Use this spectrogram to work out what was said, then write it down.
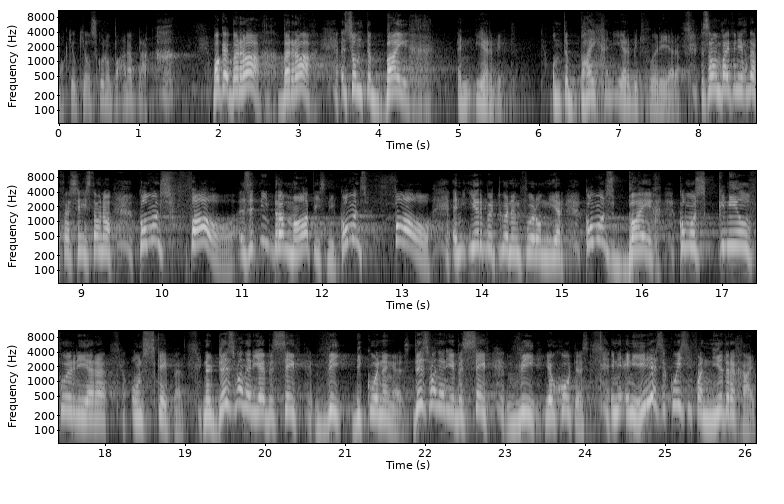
maak jou keel skoon op 'n ander plek. Maar okay, barag, barag is om te buig in eerbied om te buig in eerbied voor die Here. Psalm 95 vers 6 staan daar: "Kom ons val." Is dit nie dramaties nie? Kom ons val in eerbetoning voor hom neer. Kom ons buig, kom ons kniel voor die Here, ons Skepper. Nou dis wanneer jy besef wie die koning is. Dis wanneer jy besef wie jou God is. En en hierdie is 'n kwessie van nederigheid.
